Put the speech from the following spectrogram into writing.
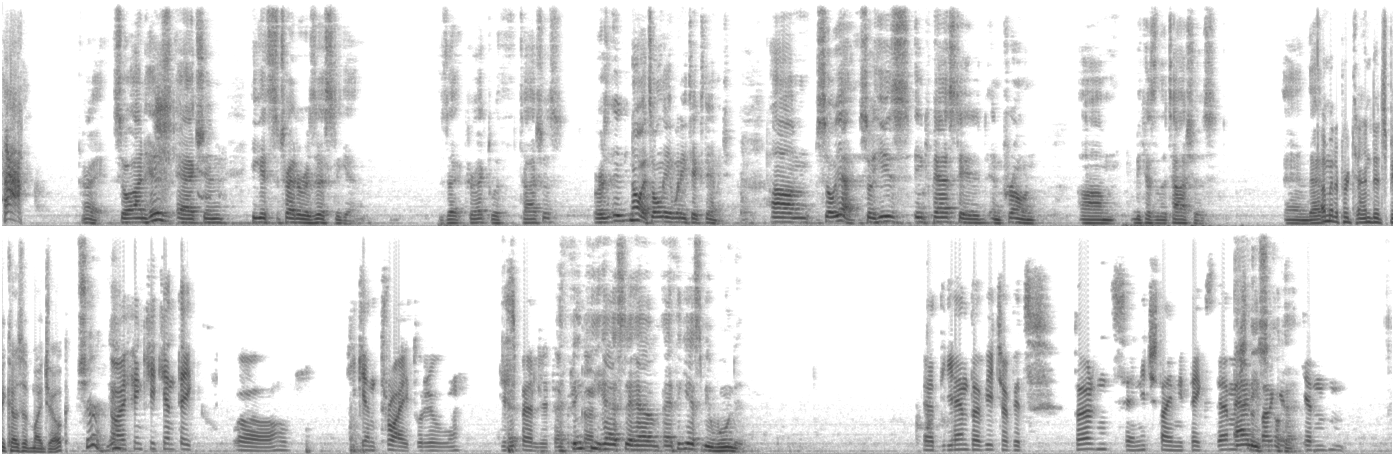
Ha! All right. So on his action, he gets to try to resist again. Is that correct with Tasha's? Or is it, no? It's only when he takes damage. Um, so yeah. So he's incapacitated and prone um, because of the Tasha's, and that I'm going to pretend it's because of my joke. sure. No. I think he can take. Uh, he can try to re- dispel it I think turn. he has to have. I think he has to be wounded. At the end of each of its turns, and each time it takes damage, And the he's- target okay. can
